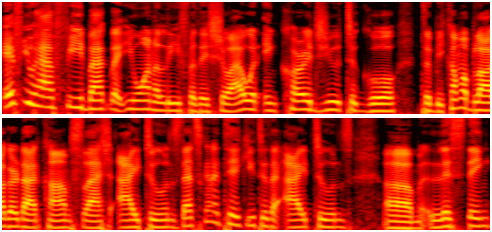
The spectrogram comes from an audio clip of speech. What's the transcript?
if you have feedback that you want to leave for this show, I would encourage you to go to becomeablogger.com slash iTunes. That's going to take you to the iTunes um, listing,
